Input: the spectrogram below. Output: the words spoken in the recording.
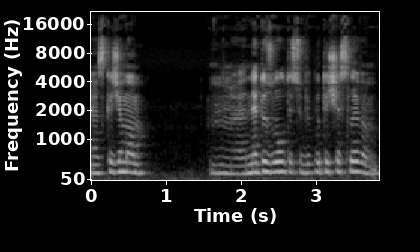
е, скажімо, не дозволити собі бути щасливим.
